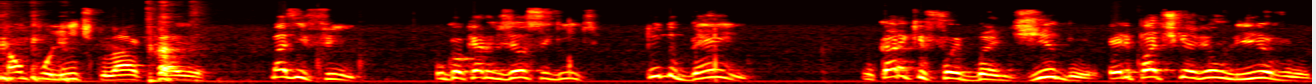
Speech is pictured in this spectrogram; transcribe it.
É um político lá que tá aí. Mas enfim, o que eu quero dizer é o seguinte: tudo bem. O cara que foi bandido, ele pode escrever um livro,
